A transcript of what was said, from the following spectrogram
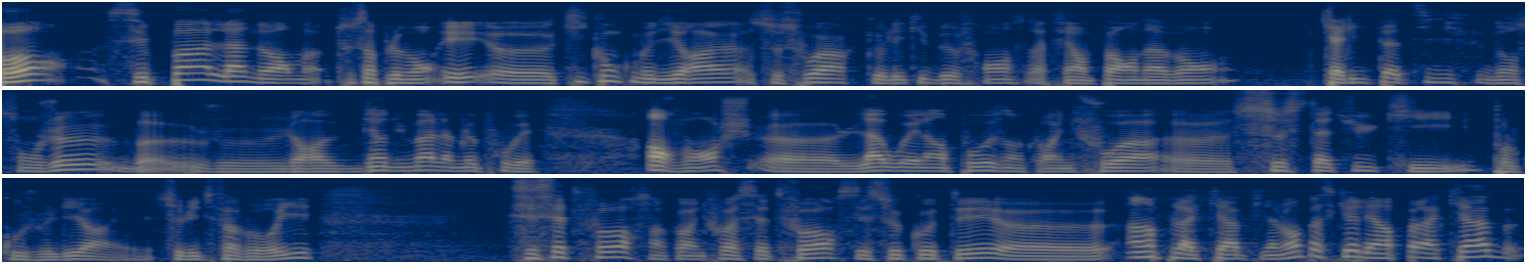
Or, c'est pas la norme, tout simplement. Et euh, quiconque me dira ce soir que l'équipe de France a fait un pas en avant qualitatif dans son jeu, bah, il aura bien du mal à me le prouver. En revanche, euh, là où elle impose encore une fois euh, ce statut qui, pour le coup, je vais le dire, est celui de favori, c'est cette force, encore une fois, cette force et ce côté implacable finalement, parce qu'elle est implacable.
